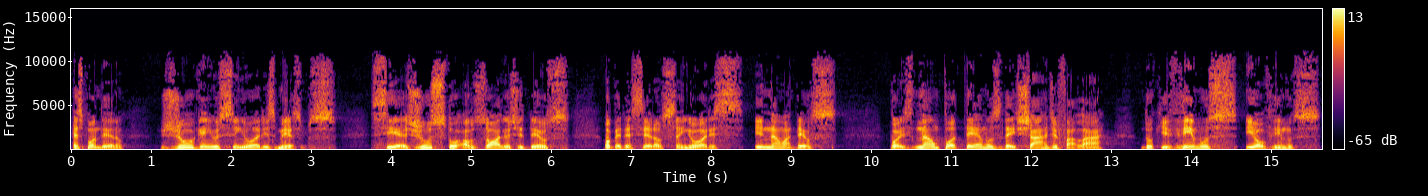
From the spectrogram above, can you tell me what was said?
responderam, julguem os senhores mesmos, se é justo aos olhos de Deus obedecer aos senhores e não a Deus, pois não podemos deixar de falar do que vimos e ouvimos.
